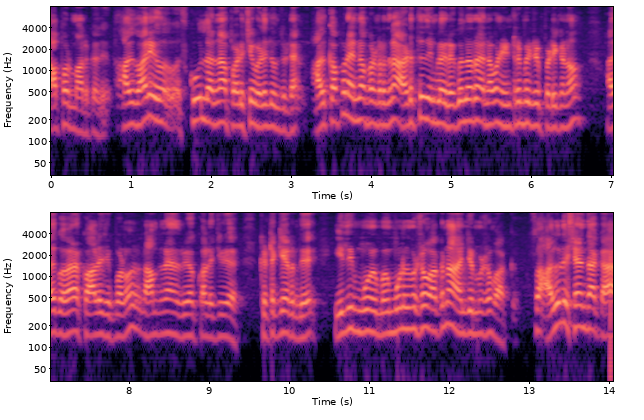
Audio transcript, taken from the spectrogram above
டாப்பர் மார்க் அது. அது மாதிரி ஸ்கூல்லலாம் படித்து வெளிந்து வந்துட்டேன். அதுக்கப்புறம் என்ன பண்ணுறதுன்னா அடுத்தது எங்களுக்கு ரெகுலராக என்ன பண்ண இன்டர்மீடியட் படிக்கணும். அதுக்கு வேறு காலேஜுக்கு போகணும். ராமநாதன் ரியோ காலேஜ் கிட்டக்கே இருந்து இது மூ மூணு நிமிஷம் வாக்குனா அஞ்சு நிமிஷம் வாக்கு ஸோ அதில் சேர்ந்தாக்கா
